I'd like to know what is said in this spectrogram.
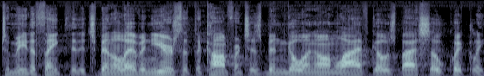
to me to think that it's been 11 years that the conference has been going on. Life goes by so quickly.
